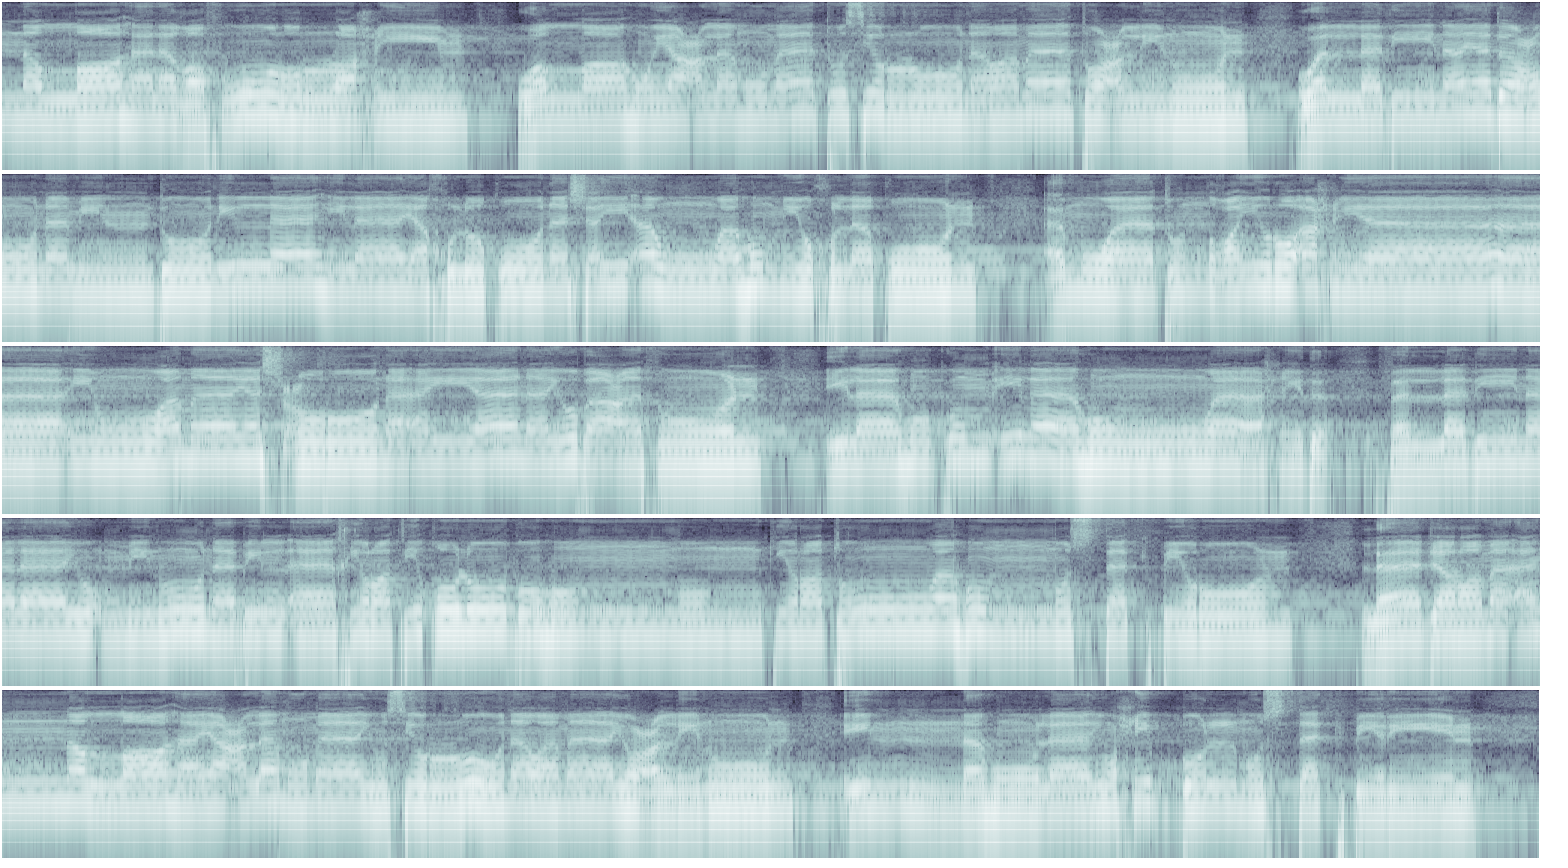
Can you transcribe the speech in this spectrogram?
اللَّهَ لَغَفُورٌ رَّحِيمٌ. وَاللَّهُ يَعْلَمُ مَا تُسِرُّونَ وَمَا تُعْلِنُونَ. وَالَّذِينَ يَدْعُونَ مِن دُونِ اللَّهِ لَا يَخْلُقُونَ شَيْئًا وَهُمْ يُخْلَقُونَ. أَمْوَاتٌ غَيْرُ أَحْيَاءٍ وَمَا يَشْعُرُونَ أَيَّانَ يُبْعَثُونَ. إِلَٰهُكُمْ إِلَٰهٌ وَاحِدٌ. فَالَّذِينَ لَا يُؤْمِنُونَ بِالْآخِرَةِ قُلُوبُهُم مُنكِرَةٌ وَهُمْ مُسْتَكْبِرُونَ لا جرم أن الله يعلم ما يسرون وما يعلنون إنه لا يحب المستكبرين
